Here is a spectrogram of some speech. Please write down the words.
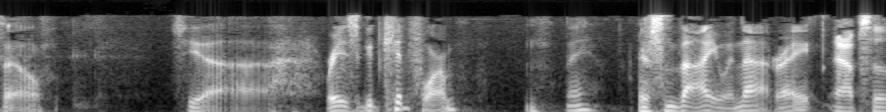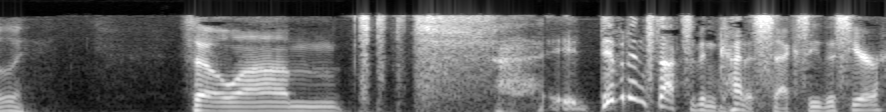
So she uh, raised a good kid for him. Yeah, There's some value in that, right? absolutely. So um, dividend stocks have been kind of sexy this year,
